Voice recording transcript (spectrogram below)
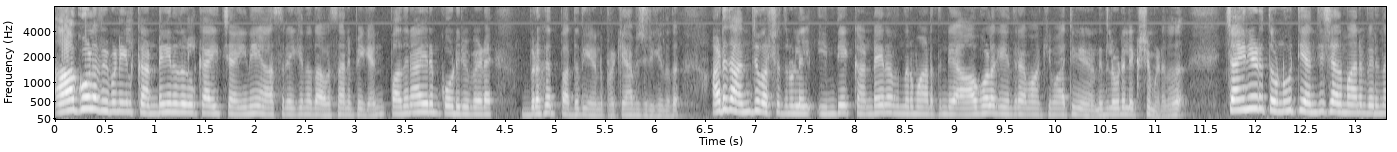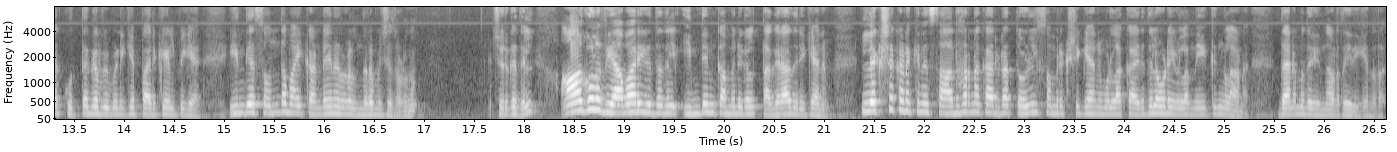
ആഗോള വിപണിയിൽ കണ്ടെയ്നറുകൾക്കായി ചൈനയെ ആശ്രയിക്കുന്നത് അവസാനിപ്പിക്കാൻ പതിനായിരം കോടി രൂപയുടെ ബൃഹത് പദ്ധതിയാണ് പ്രഖ്യാപിച്ചിരിക്കുന്നത്. അടുത്ത അഞ്ച് വർഷത്തിനുള്ളിൽ ഇന്ത്യ കണ്ടെയ്നർ നിർമ്മാണത്തിന്റെ ആഗോള കേന്ദ്രമാക്കി മാറ്റുകയാണ് ഇതിലൂടെ ലക്ഷ്യമിടുന്നത്. ചൈനയുടെ തൊണ്ണൂറ്റി അഞ്ച് ശതമാനം വരുന്ന കുത്തക വിപണിക്ക് പരിക്കേൽപ്പിക്കാൻ ഇന്ത്യ സ്വന്തമായി കണ്ടെയ്നറുകൾ നിർമ്മിച്ചു തുടങ്ങും. ചുരുക്കത്തിൽ ആഗോള വ്യാപാര യുദ്ധത്തിൽ ഇന്ത്യൻ കമ്പനികൾ തകരാതിരിക്കാനും ലക്ഷക്കണക്കിന് സാധാരണക്കാരുടെ തൊഴിൽ സംരക്ഷിക്കാനുമുള്ള കരുതലോടെയുള്ള നീക്കങ്ങളാണ് ധനമന്ത്രി നടത്തിയിരിക്കുന്നത്.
